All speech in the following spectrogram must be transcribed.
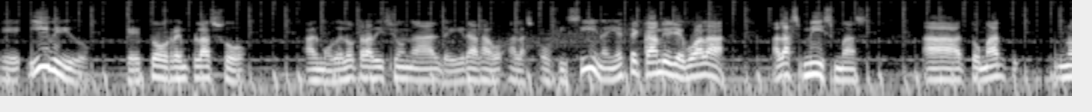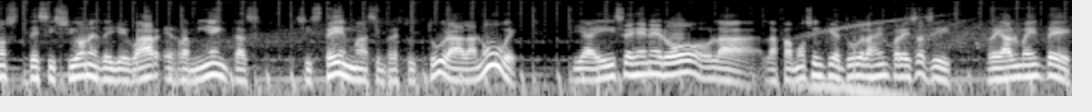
eh, híbrido, que esto reemplazó al modelo tradicional de ir a, la- a las oficinas. Y este cambio llevó a, la- a las mismas a tomar unas decisiones de llevar herramientas, sistemas, infraestructura a la nube. Y ahí se generó la, la famosa inquietud de las empresas si realmente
